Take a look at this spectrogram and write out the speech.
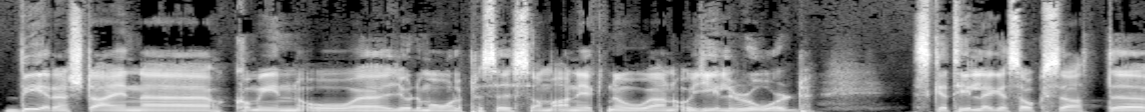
Berenstein eh, kom in och eh, gjorde mål, precis som Anjek Noen och Jill Roord. Ska tilläggas också att eh,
